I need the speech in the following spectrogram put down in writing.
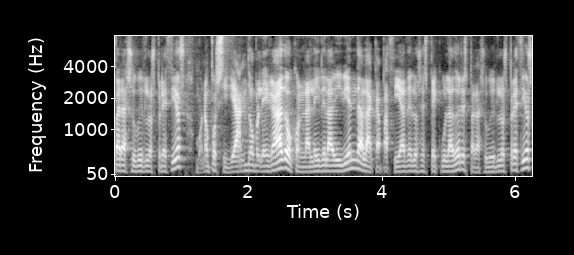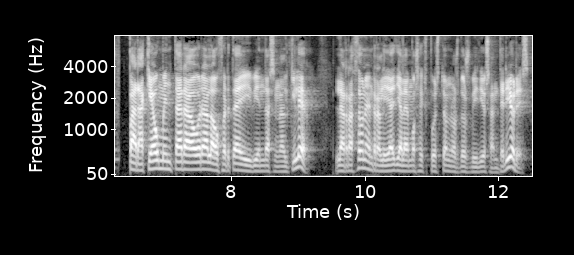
para subir los precios? Bueno, pues si ya han doblegado con la ley de la vivienda la capacidad de los especuladores para subir los precios, ¿para qué aumentar ahora la oferta de viviendas en alquiler? La razón en realidad ya la hemos expuesto en los dos vídeos anteriores.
